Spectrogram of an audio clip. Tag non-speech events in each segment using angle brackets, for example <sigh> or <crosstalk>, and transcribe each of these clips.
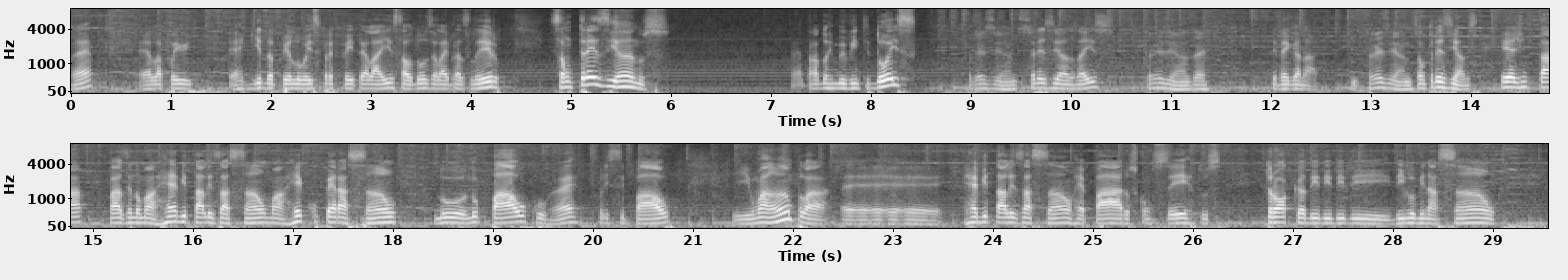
né? Ela foi erguida pelo ex-prefeito Elaí, saudoso Elaí brasileiro. São 13 anos né? para 2022. 13 anos. 13 anos, não é isso? 13 anos, é. Estiver enganado. 13 anos. São 13 anos. E a gente está fazendo uma revitalização, uma recuperação no, no palco né, principal e uma ampla é, é, é, é revitalização, reparos, consertos, troca de, de, de, de iluminação,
